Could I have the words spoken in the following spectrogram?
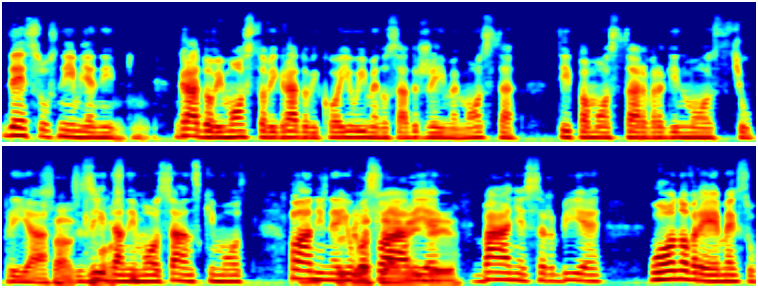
gde su snimljeni gradovi, mostovi, gradovi koji u imenu sadrže ime mosta, tipa most Star, Vrgin most, Ćuprija, Sanski Zidani most. most, Sanski most, planine Jugoslavije, banje Srbije, U ono vreme su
